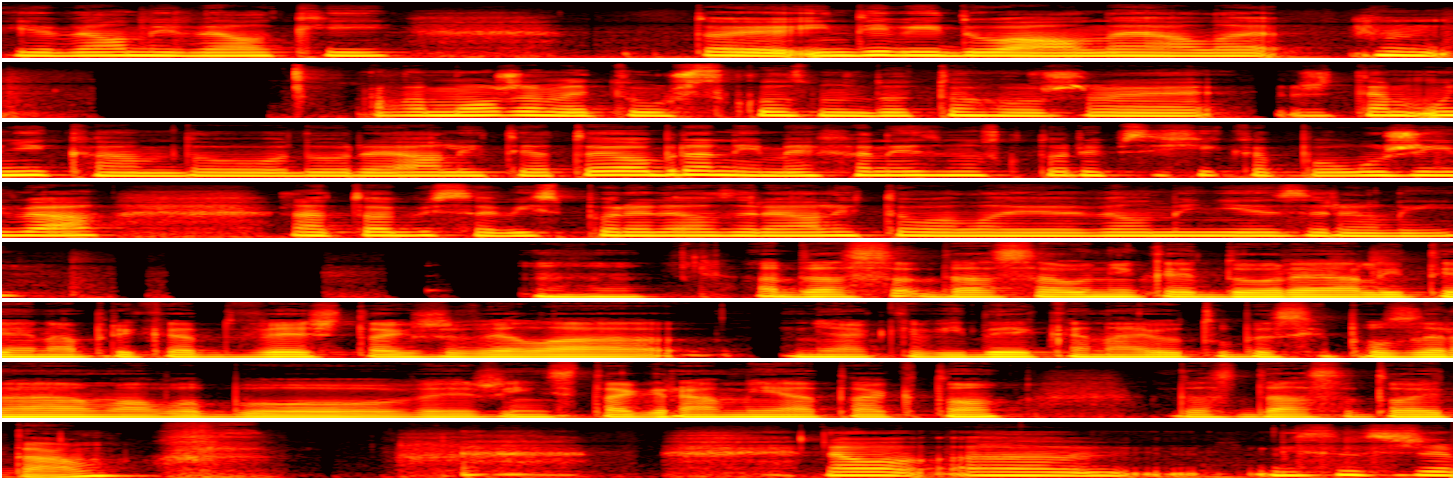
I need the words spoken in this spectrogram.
je veľmi veľký, to je individuálne, ale ale môžeme tu už sklznúť do toho, že, že tam unikám do, do reality. A to je obranný mechanizmus, ktorý psychika používa na to, aby sa vysporiadal s realitou, ale je veľmi nezrelý. Uh-huh. A dá sa, dá sa unikať do reality aj napríklad, vieš, takže veľa nejaké videjka na YouTube si pozerám, alebo vieš, Instagramy a takto. Dá, dá sa to aj tam? No, uh, myslím si, že,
